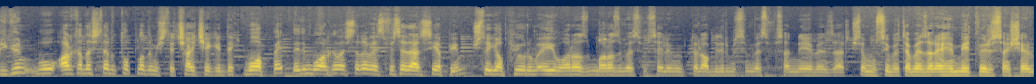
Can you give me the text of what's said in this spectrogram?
Bir gün bu arkadaşları topladım işte çay çekirdek muhabbet. Dedim bu arkadaşlara vesvese dersi yapayım. İşte yapıyorum ey maraz, marazı vesveseyle müptela bilir misin vesvesen neye benzer? İşte musibete benzer ehemmiyet verirsen şer e,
